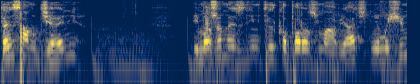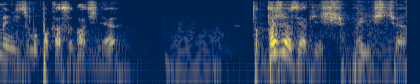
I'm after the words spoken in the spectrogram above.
ten sam dzień i możemy z nim tylko porozmawiać. Nie musimy nic mu pokazywać, nie? To też jest jakieś wyjście.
